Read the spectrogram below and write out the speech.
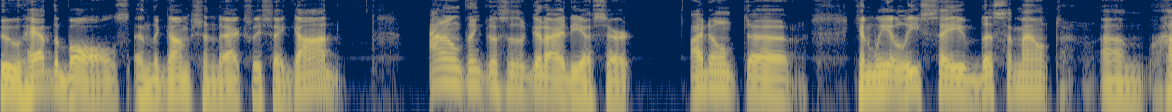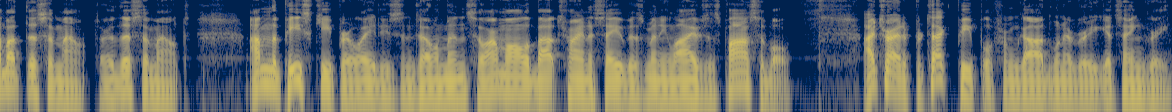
who had the balls and the gumption to actually say, God, I don't think this is a good idea, sir. I don't, uh, can we at least save this amount? Um, how about this amount or this amount? I'm the peacekeeper, ladies and gentlemen, so I'm all about trying to save as many lives as possible. I try to protect people from God whenever he gets angry.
